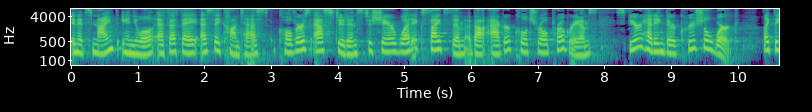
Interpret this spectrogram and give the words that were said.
In its ninth annual FFA essay contest, Culver's asked students to share what excites them about agricultural programs spearheading their crucial work, like the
